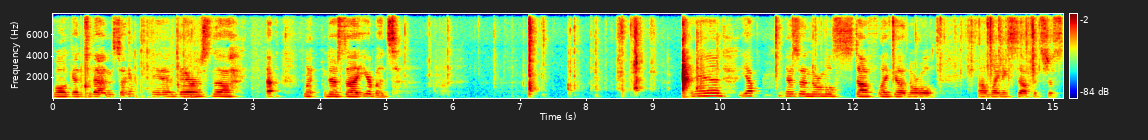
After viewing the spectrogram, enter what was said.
we'll get to that in a second. And there's the, uh, there's the earbuds. And, yep, there's a normal stuff, like normal um, lightning stuff. It's just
